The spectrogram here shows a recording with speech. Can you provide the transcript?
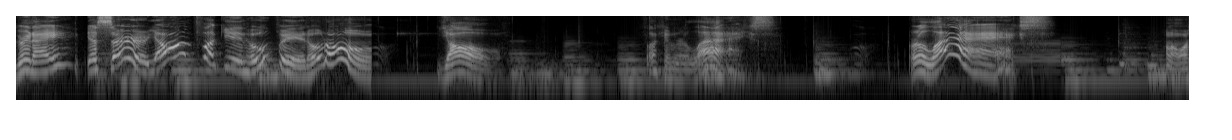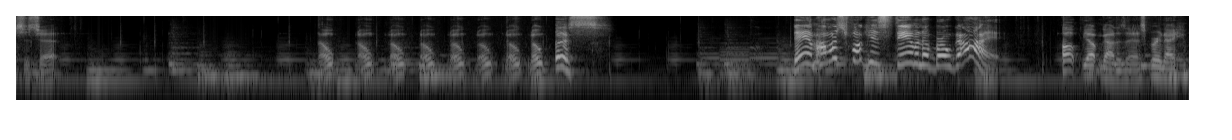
Grenade? Yes, sir. Y'all, I'm fucking hooping. Hold on. Y'all. Fucking relax. Relax. Hold on, watch this chat. Nope, nope, nope, nope, nope, nope, nope, nope. This. Damn, how much fucking stamina bro got? Oh, yep, got his ass. Green Grenade.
